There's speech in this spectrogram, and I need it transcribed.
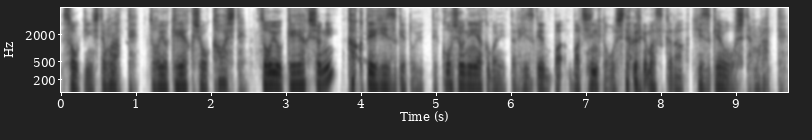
送金してもらって贈与契約書を交わして贈与契約書に確定日付といって交渉人役場に行ったら日付ババチンと押してくれますから日付を押してもらって。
